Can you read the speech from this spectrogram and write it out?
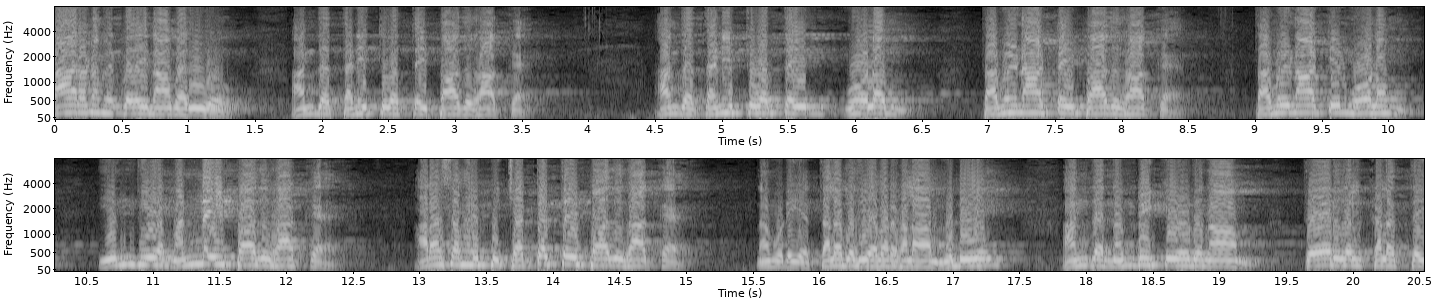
காரணம் என்பதை நாம் அறிவோம். அந்த தனித்துவத்தை பாதுகாக்க அந்த தனித்துவத்தை மூலம் தமிழ்நாட்டை பாதுகாக்க தமிழ்நாட்டின் மூலம் இந்திய மண்ணை பாதுகாக்க அரசமைப்பு சட்டத்தை பாதுகாக்க நம்முடைய தளபதி அவர்களால் முடியும். அந்த நம்பிக்கையோடு நாம் தேர்தல் களத்தை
